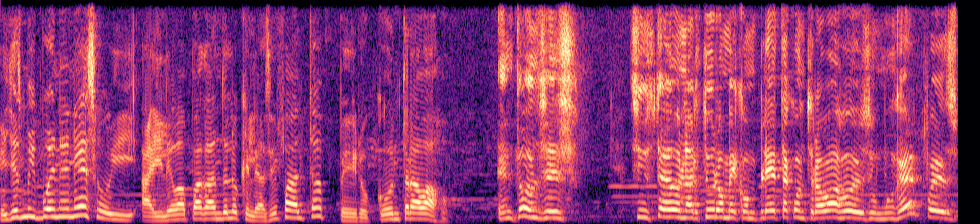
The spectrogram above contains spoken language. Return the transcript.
Ella es muy buena en eso y ahí le va pagando lo que le hace falta, pero con trabajo. Entonces, si usted, don Arturo, me completa con trabajo de su mujer, pues,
